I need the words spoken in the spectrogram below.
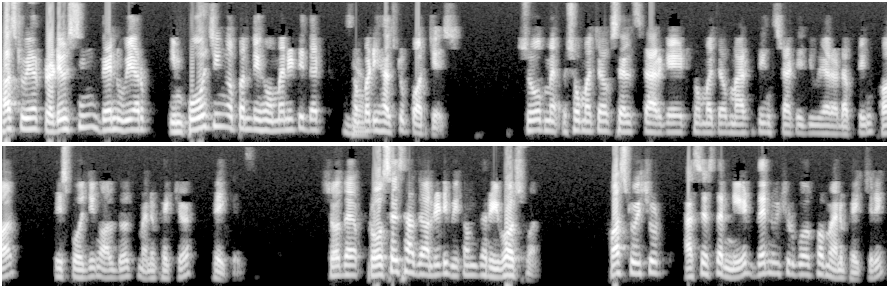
First we are producing then we are imposing upon the humanity that somebody has to purchase. So so much of sales target so much of marketing strategy we are adopting for disposing all those manufactured vehicles. So the process has already become the reverse one. First we should assess the need then we should go for manufacturing.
